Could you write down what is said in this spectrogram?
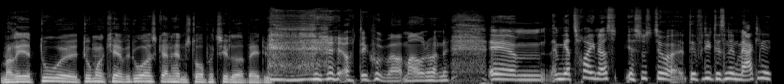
Maria, du, øh, du markerer, vil du også gerne have den store partilederdebat? ja, det kunne være meget underholdende. Øhm, jeg tror egentlig også, jeg synes, det, var, det er fordi, det er sådan en mærkelig,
